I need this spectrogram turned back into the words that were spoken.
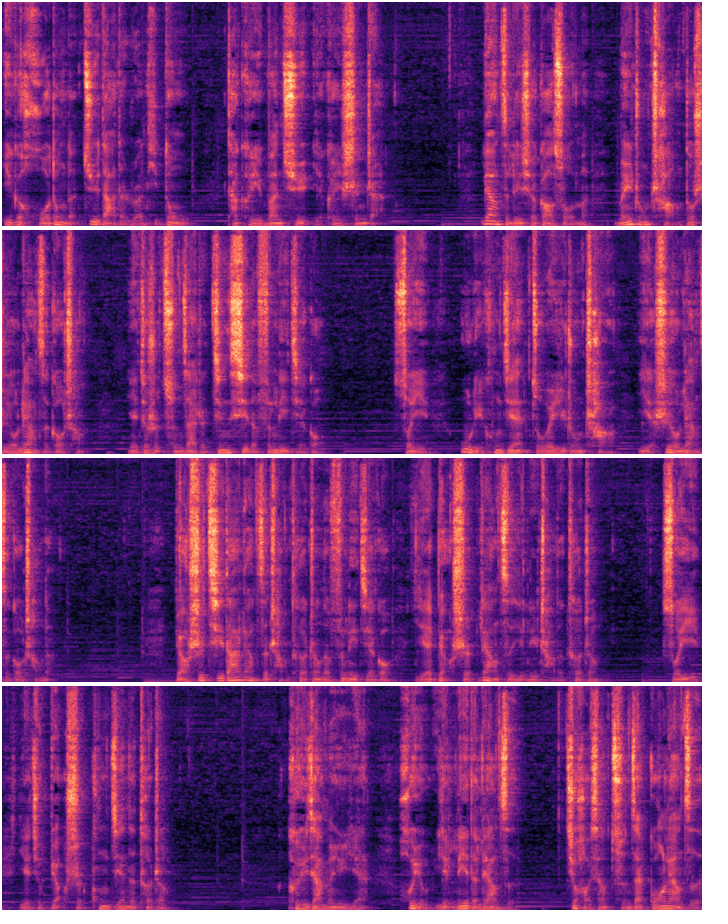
一个活动的巨大的软体动物，它可以弯曲，也可以伸展。量子力学告诉我们，每种场都是由量子构成，也就是存在着精细的分立结构。所以，物理空间作为一种场，也是由量子构成的。表示其他量子场特征的分立结构，也表示量子引力场的特征，所以也就表示空间的特征。科学家们预言。会有引力的量子，就好像存在光量子、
